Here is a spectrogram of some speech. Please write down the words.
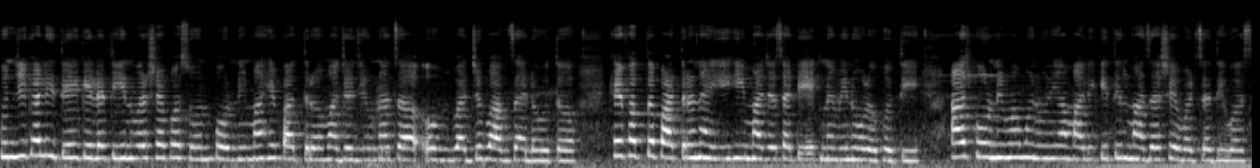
कुंजिका लिहिते गेल्या तीन वर्षापासून पौर्णिमा हे पात्र माझ्या जीवनाचा अविभाज्य भाग झालं होतं. हे फक्त पात्र नाही ही माझ्यासाठी एक नवीन ओळख होती. आज पौर्णिमा म्हणून या मालिकेतील माझा शेवटचा दिवस.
